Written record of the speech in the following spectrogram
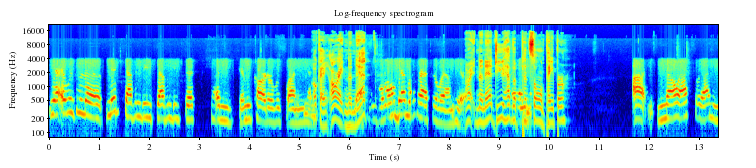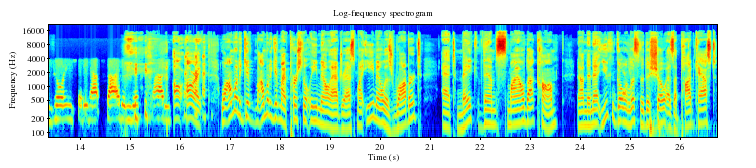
yeah, it was in the mid seventies, seventy six, and Jimmy Carter was running. And Okay. All right, Nanette. were all Democrats around here. All right, Nanette, do you have a pencil and paper? Uh, no, actually, I'm enjoying sitting outside in this cloudy. Oh, all right. Well, I'm going to give I'm going to give my personal email address. My email is robert at makethemsmile.com. Now, Nanette, you can go and listen to this show as a podcast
